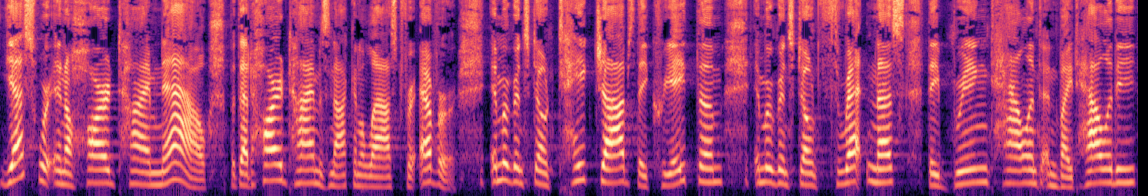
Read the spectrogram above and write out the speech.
Yes, we're in a hard time now, but that hard time is not going to last forever. Immigrants don't take jobs, they create them. Immigrants don't threaten us, they bring talent and vitality.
